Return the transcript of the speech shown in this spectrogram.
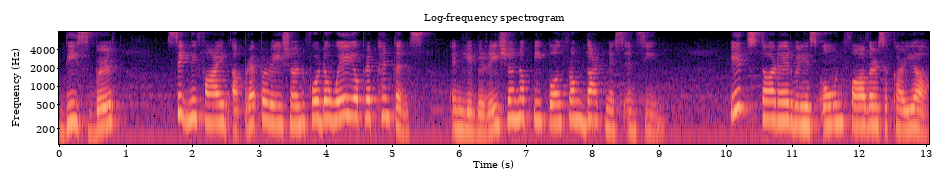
this birth signified a preparation for the way of repentance and liberation of people from darkness and sin. It started with his own father Zechariah,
